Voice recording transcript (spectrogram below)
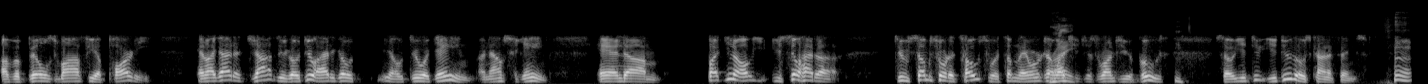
of a Bills Mafia party. And I got a job to go do. I had to go, you know, do a game, announce the game, and um, but you know, you, still had to do some sort of toast with them. They weren't going to let you just run to your booth. so you do you do those kind of things.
